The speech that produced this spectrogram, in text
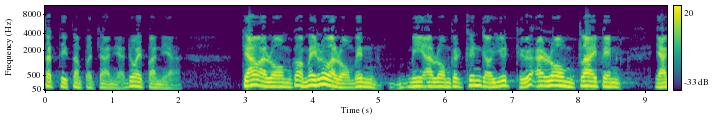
สติสัมปชัญญะด้วยปัญญา เจ้าอารมณ์ก็ไม่รู้อารมณ์เป็นมีอารมณ์เกิดขึ้นก็ยึดถืออารมณ์กลายเป็นอย่าง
